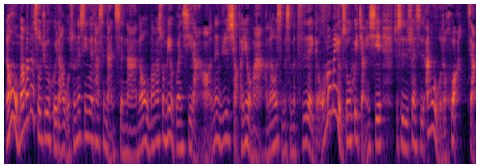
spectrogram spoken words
然后我妈妈那时候就会回答我说，那是因为他是男生啊。然后我妈妈说没有关系啦，啊，那你就是小朋友嘛，然后什么什么之类的。我妈妈有时候会讲一些就是算是安慰我的话，这样。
